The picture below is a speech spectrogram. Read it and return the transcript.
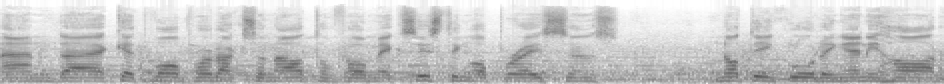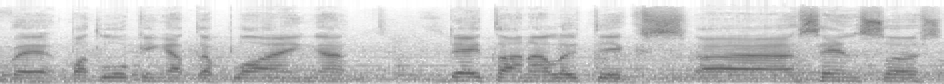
and uh, get more production out of our existing operations, not including any hardware, but looking at applying uh, data analytics, uh, sensors,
